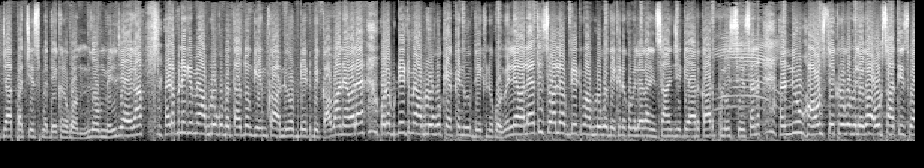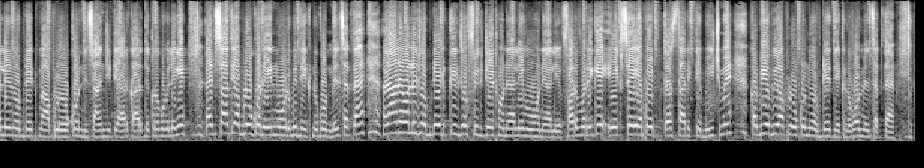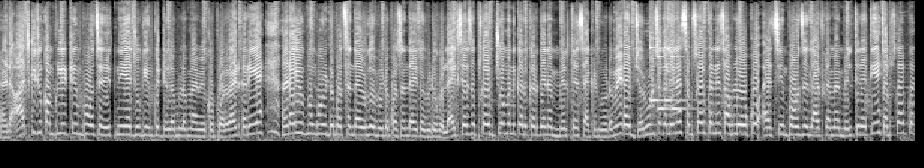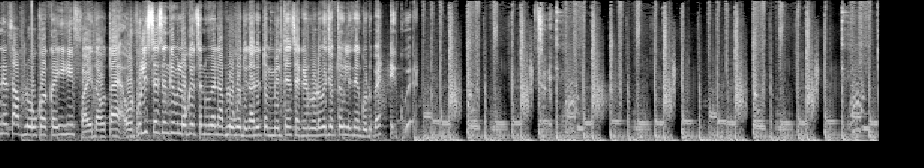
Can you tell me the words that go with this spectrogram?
में देखने को तो मिल जाएगा। एंड अपने गेम में आप लोग को बता दूँ गेम का न्यू अपडेट भी कब आने वाला है, और अपडेट में आप लोगों को क्या क्या न्यू देखने को मिलने वाला है तो इस वाले अपडेट में आप लोगों को देखने को मिलेगा Nissan GTR car police station new house देखने को मिलेगा, और साथ ही इस वाले अपडेट में आप लोगों को निशान जीटीआर कार देखने को मिलेगी एंड साथ ही आप लोगों को रेन मोड भी देखने को मिल सकता है। एंड आने वाले जो अपडेट की जो फिक्स डेट होने वाली है, वो होने वाली है फरवरी के एक से या फिर दस तारीख के बीच में कभी अभी आप लोगों को न्यू अपडेट देखने को मिल सकता है। एंड आज की जो कंप्लीट इन्फॉर्मेशन इतनी है जो गेम के डेवलपमेंट मेरे को प्रोवाइड करी है। एंड आई तुमको वीडियो पसंद आई होगी। वीडियो पसंद आई तो वीडियो को लाइक से सब्सक्राइब जो मन कर देना। मिलते हैं सेकंड वीडियो में। ज़रूर से कर लेना। सब्सक्राइब करने से आप लोगों को ऐसी इन्फॉर्मेशन लाइफ टाइम में मिलती रहती है। सब्सक्राइब करने से आप लोगों का कई ही फ़ायदा होता है। और पुलिस स्टेशन के लोकेशन में आप लोगों को दिखा दी तो मिलते हैं सेकंड वीडियो में। जब तक लेते हैं गुड बाय टेक केयर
